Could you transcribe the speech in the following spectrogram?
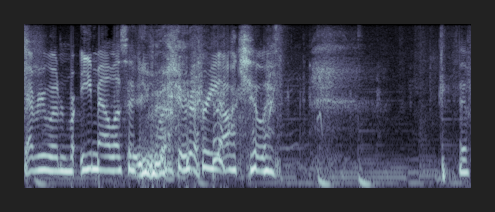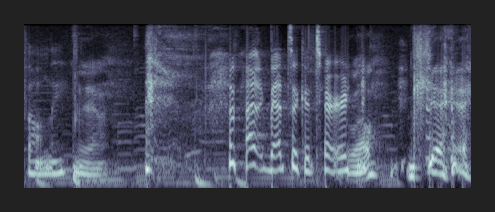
everyone, email us if you want your free Oculus. If only. yeah. that, that took a turn. Well, yeah.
